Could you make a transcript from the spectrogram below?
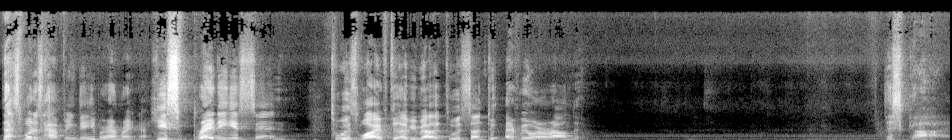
That's what is happening to Abraham right now. He's spreading his sin to his wife, to Abimelech, to his son, to everyone around him. This guy.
